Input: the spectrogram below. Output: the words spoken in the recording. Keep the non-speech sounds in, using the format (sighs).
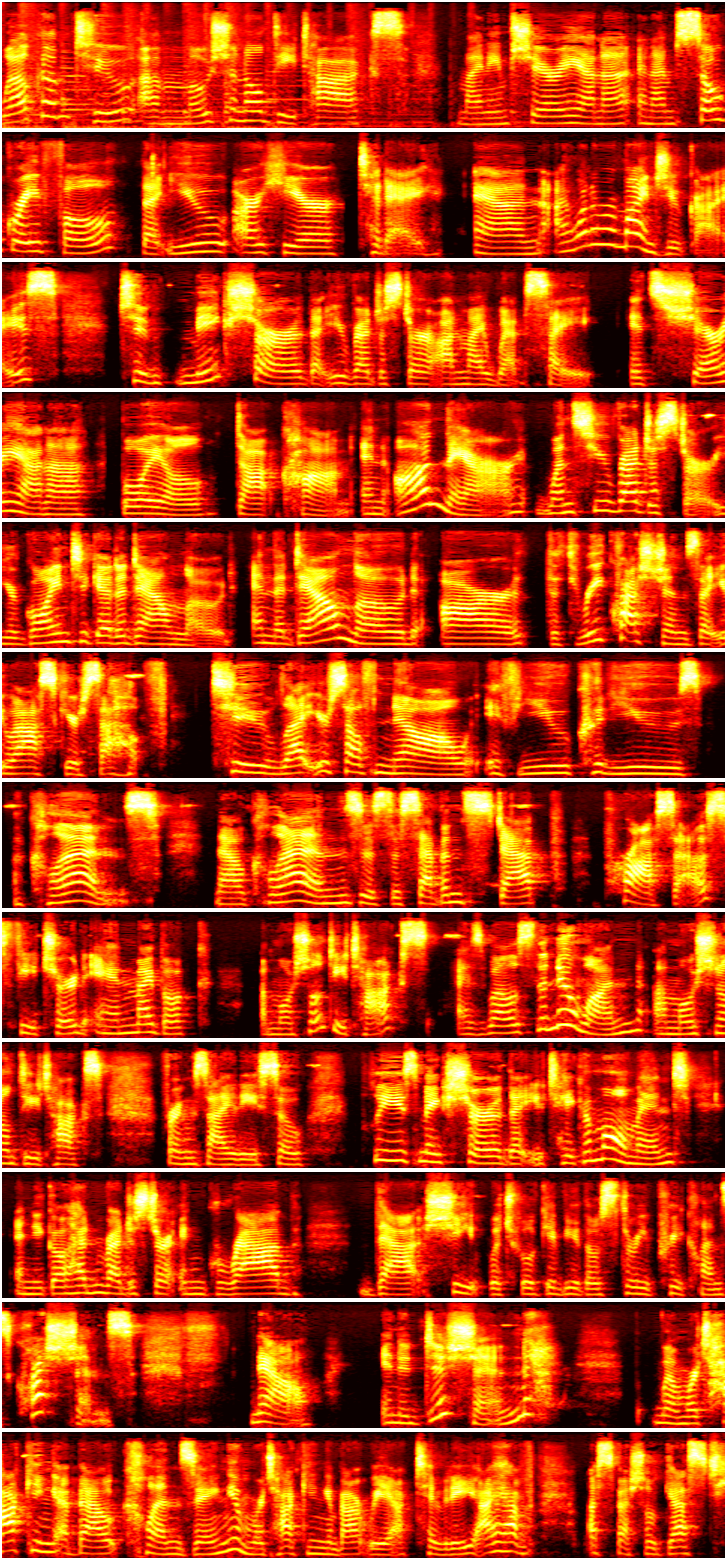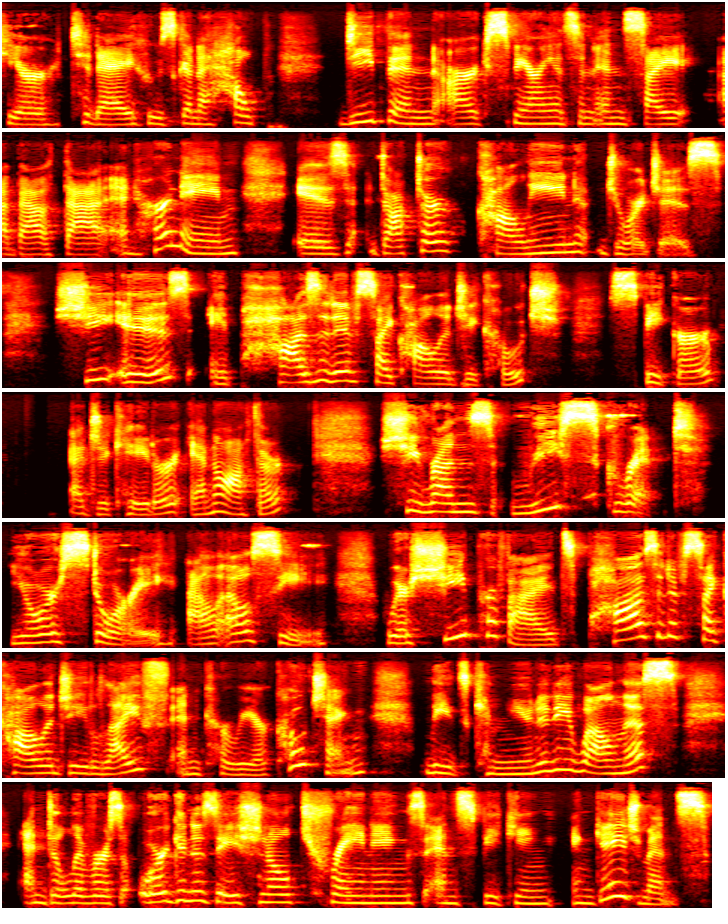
Welcome to Emotional Detox. My name's Sherianna, and I'm so grateful that you are here today. And I want to remind you guys to make sure that you register on my website. It's sheriannaboyle.com. And on there, once you register, you're going to get a download. And the download are the three questions that you ask yourself (laughs) to let yourself know if you could use a cleanse. Now, cleanse is the seven step process featured in my book, Emotional Detox, as well as the new one, Emotional Detox for Anxiety. So please make sure that you take a moment and you go ahead and register and grab that sheet, which will give you those three pre cleanse questions. Now, in addition, when we're talking about cleansing and we're talking about reactivity, I have a special guest here today who's going to help deepen our experience and insight about that. And her name is Dr. Colleen Georges. She is a positive psychology coach, speaker, educator, and author. She runs Rescript your Story LLC, where she provides positive psychology, life, and career coaching, leads community wellness, and delivers organizational trainings and speaking engagements.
